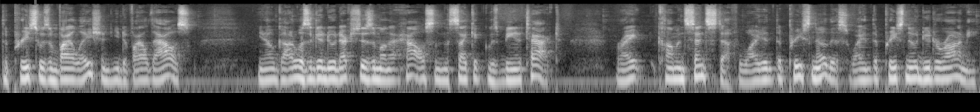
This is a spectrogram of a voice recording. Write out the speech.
the priest was in violation. He defiled the house. You know, God wasn't going to do an exorcism on that house, and the psychic was being attacked. Right? Common sense stuff. Why didn't the priest know this? Why didn't the priest know Deuteronomy?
